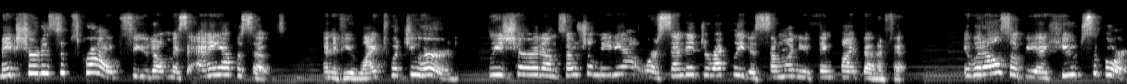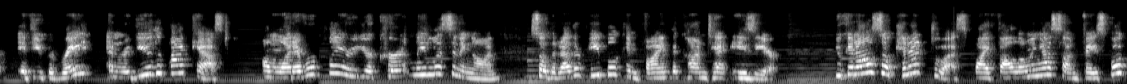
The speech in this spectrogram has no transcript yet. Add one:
Make sure to subscribe so you don't miss any episodes. And if you liked what you heard, Please share it on social media or send it directly to someone you think might benefit. It would also be a huge support if you could rate and review the podcast on whatever player you're currently listening on so that other people can find the content easier. You can also connect to us by following us on Facebook,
